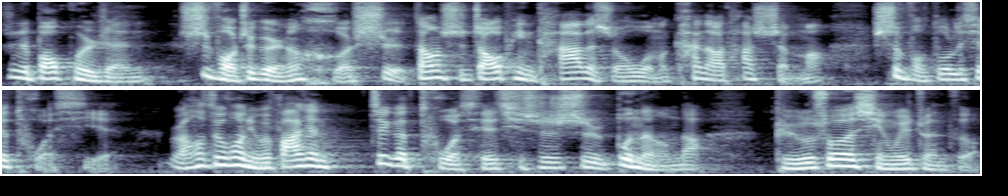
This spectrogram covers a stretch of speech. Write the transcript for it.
甚至包括人是否这个人合适，当时招聘他的时候，我们看到他什么，是否做了一些妥协，然后最后你会发现这个妥协其实是不能的。比如说行为准则，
